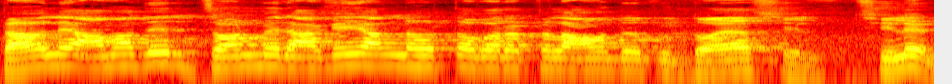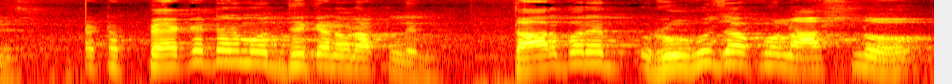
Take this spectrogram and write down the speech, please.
তাহলে আমাদের জন্মের আগেই আল্লাহ তবরাকাল্লাহ আমাদের উপর দয়াশীল ছিলেন। একটা প্যাকেটের মধ্যে কেন রাখলেন? তারপরে রুহু যখন আসলো,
